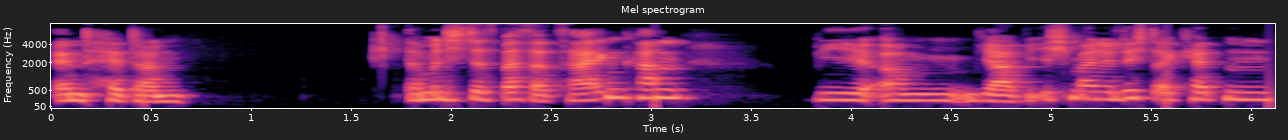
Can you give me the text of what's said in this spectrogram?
enthättern. Damit ich das besser zeigen kann, wie ähm, ja wie ich meine Lichterketten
